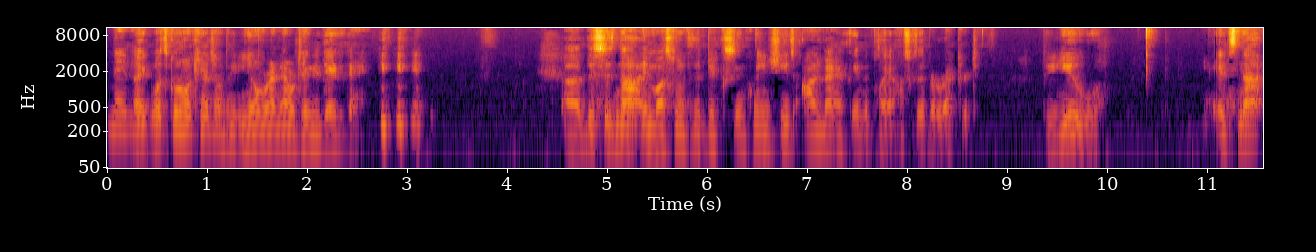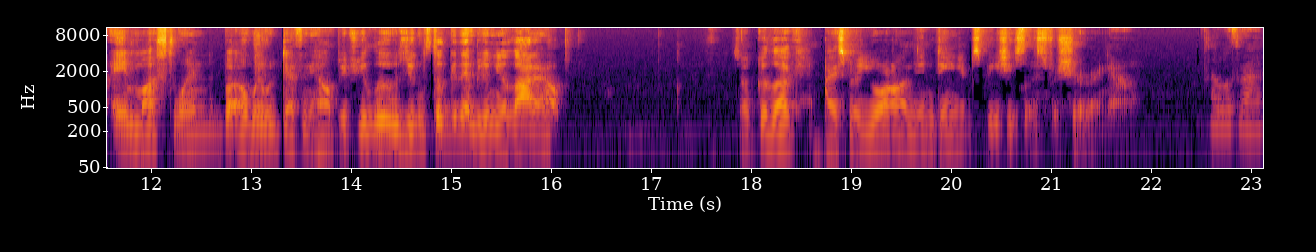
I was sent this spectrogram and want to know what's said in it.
Maybe. Like, what's going on with Carry Johnson? You know, right now we're taking it day to day. Uh, this is not a must win for the Big and Queen. She's automatically in the playoffs because of her record. But you, it's not a must win, but a win would definitely help you. If you lose, you can still get in, but you need a lot of help. So good luck, Ice Bear. You are on the endangered species list for sure right now. I will thrive.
